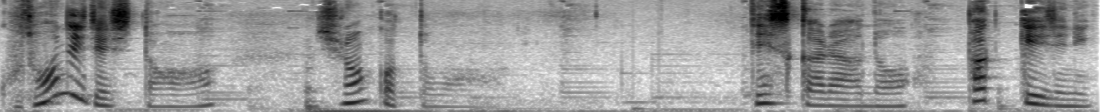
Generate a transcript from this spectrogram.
ご存知でした？知らんかったわ。ですからあのパッケージに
